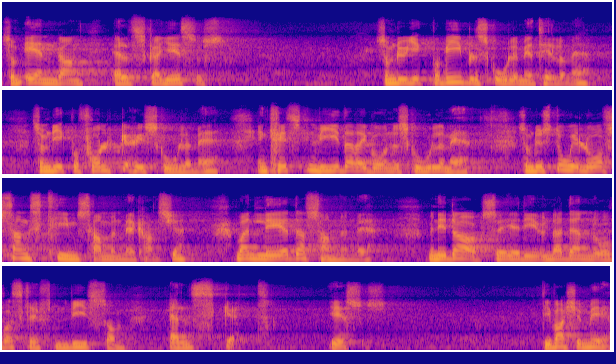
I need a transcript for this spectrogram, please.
Som en gang elska Jesus som du gikk på bibelskole med, til og med. Som du gikk på folkehøyskole med, en kristen videregående skole med. Som du sto i lovsangsteam sammen med, kanskje. Var en leder sammen med. Men i dag så er de under den overskriften 'Vi som elsket Jesus'. De var ikke med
